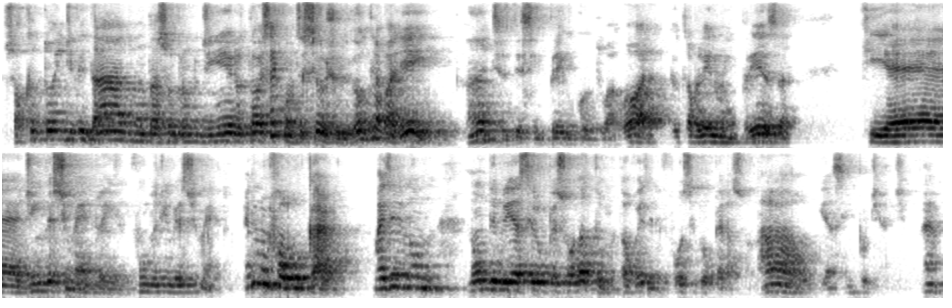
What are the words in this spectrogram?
Só que eu estou endividado, não está sobrando dinheiro e tal. Isso aconteceu, Júlio? Eu trabalhei, antes desse emprego que eu estou agora, eu trabalhei numa empresa que é de investimento aí, fundo de investimento. Ele não falou o cargo, mas ele não, não deveria ser o pessoal da turma. Talvez ele fosse do operacional e assim por diante. Né?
